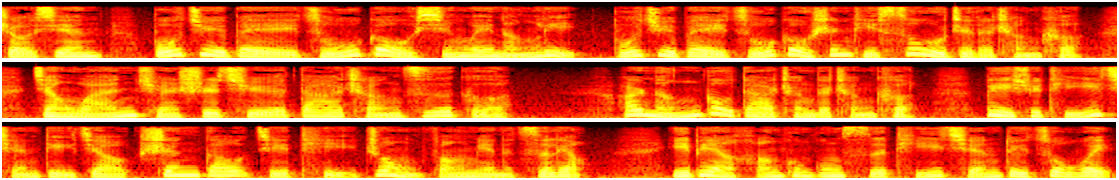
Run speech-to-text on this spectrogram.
首先，不具备足够行为能力、不具备足够身体素质的乘客将完全失去搭乘资格，而能够搭乘的乘客必须提前递交身高及体重方面的资料，以便航空公司提前对座位，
